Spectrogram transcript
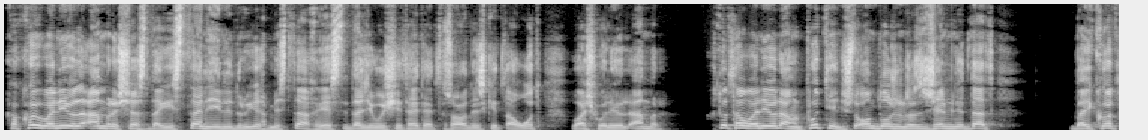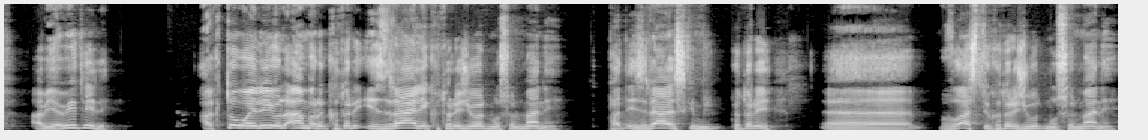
Какой Валию Амр сейчас в Дагестане или других местах, если даже вы считаете это саудовский таут, ваш Валию Амр? Кто там Валию Амр? Путин, что он должен разрешение мне дать бойкот объявить или? А кто Валию Амр, который Израиль, который живут мусульмане? Под израильским, который, э, властью, которые живут мусульмане.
